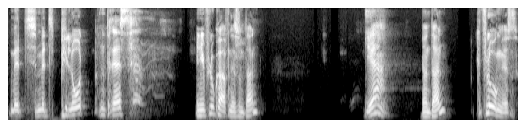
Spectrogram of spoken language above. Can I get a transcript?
mit mit Pilotendress in den Flughafen ist und dann? Ja, und dann geflogen ist.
